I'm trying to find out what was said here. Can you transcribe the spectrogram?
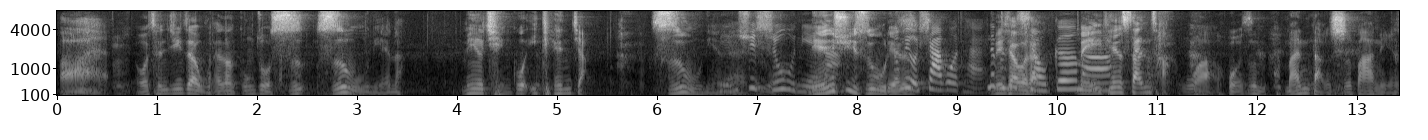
哎，我曾经在舞台上工作十十五年了，没有请过一天假，十五年，连续十五年啊，连续十五年都没有下过台，那不是小哥吗？每一天三场，哇，我是满档十八年，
